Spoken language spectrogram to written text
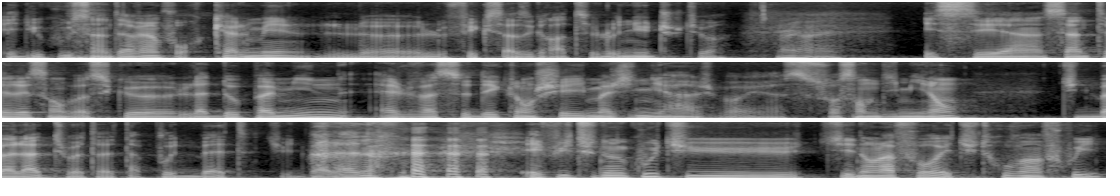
Et du coup, ça intervient pour calmer le, fait que ça se gratte, le nudge, tu vois. Et c'est intéressant parce que la dopamine, elle va se déclencher, imagine, il y a, je il y a 70 000 ans, tu te balades, tu vois, ta peau de bête, tu te balades. et puis tout d'un coup, tu, tu es dans la forêt, tu trouves un fruit,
